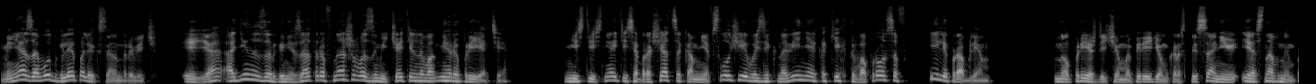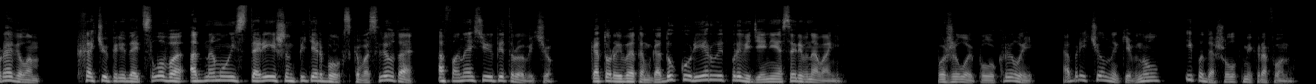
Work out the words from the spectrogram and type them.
«Меня зовут Глеб Александрович, и я один из организаторов нашего замечательного мероприятия. Не стесняйтесь обращаться ко мне в случае возникновения каких-то вопросов или проблем. Но прежде чем мы перейдем к расписанию и основным правилам, хочу передать слово одному из старейшин петербургского слета Афанасию Петровичу, который в этом году курирует проведение соревнований. Пожилой полукрылый обреченно кивнул и подошел к микрофону.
